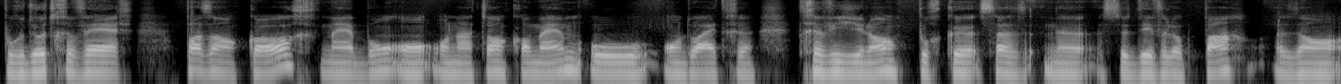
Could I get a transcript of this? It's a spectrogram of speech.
Pour d'autres vers, pas encore, mais bon, on, attend quand même ou on doit être très vigilant pour que ça ne se développe pas dans,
